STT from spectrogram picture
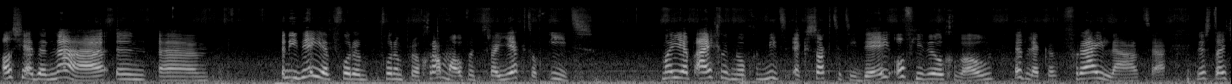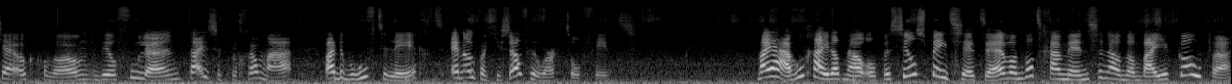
als jij daarna een, um, een idee hebt voor een, voor een programma of een traject of iets. Maar je hebt eigenlijk nog niet exact het idee. Of je wil gewoon het lekker vrij laten. Dus dat jij ook gewoon wil voelen tijdens het programma waar de behoefte ligt. En ook wat je zelf heel erg tof vindt. Maar ja, hoe ga je dat nou op een salespage zetten? Hè? Want wat gaan mensen nou dan bij je kopen?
